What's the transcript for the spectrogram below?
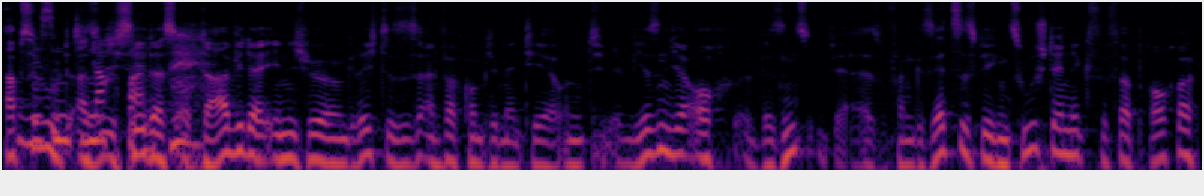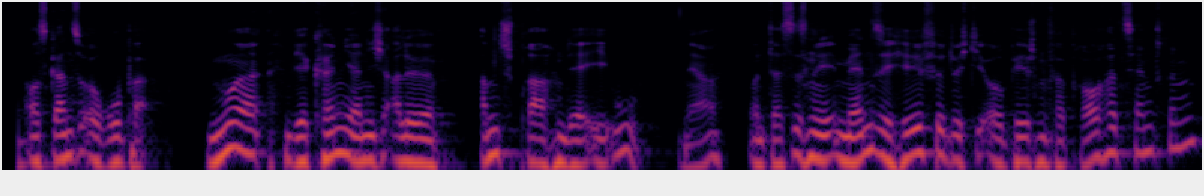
Absolut. Also ich sehe das auch da wieder ähnlich wie beim Gericht. Das ist einfach komplementär. Und wir sind ja auch, wir sind also von Gesetzes wegen zuständig für Verbraucher aus ganz Europa. Nur wir können ja nicht alle Amtssprachen der EU. Ja, und das ist eine immense Hilfe durch die europäischen Verbraucherzentren,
